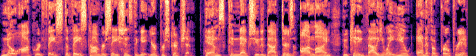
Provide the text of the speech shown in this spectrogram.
no awkward face-to-face conversations to get your prescription. Hims connects you to doctors online who can evaluate you and if appropriate,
